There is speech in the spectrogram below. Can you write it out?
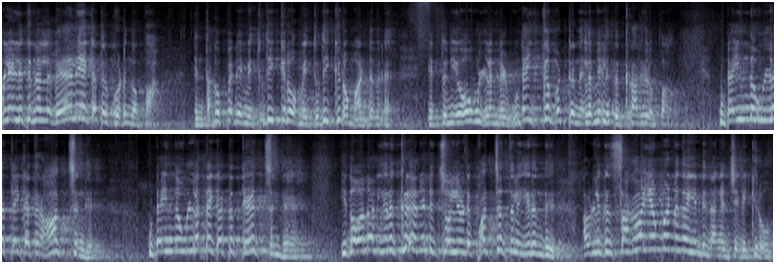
பிள்ளைகளுக்கு நல்ல வேலையை கத்தர் கொடுங்கப்பா. என் தகப்பனை மெய் துதிக்கிறோம் மே துதிக்கிறோம் ஆண்டவரை. எத்தனையோ உள்ளங்கள் உடைக்கப்பட்ட நிலைமையில் இருக்கிறார்களப்பா. உடைந்த உள்ளத்தை கத்தர் ஆச்சுங்க உடைந்த உள்ளத்தை கத்த தேய்ச்சுங்க இதோ நான் இருக்கிறேன் என்று சொல்லி பச்சத்தில் இருந்து அவளுக்கு சகாயம் பண்ணுங்க என்று நாங்கள் ஜெபிக்கிறோம்.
